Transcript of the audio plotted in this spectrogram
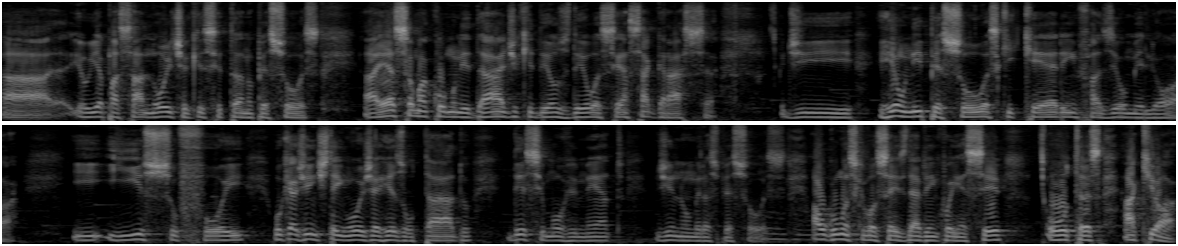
ah, eu ia passar a noite aqui citando pessoas. Ah, essa é uma comunidade que Deus deu assim, essa graça de reunir pessoas que querem fazer o melhor. E, e, isso foi o que a gente tem hoje é resultado desse movimento de inúmeras pessoas. Algumas que vocês devem conhecer, outras aqui, ó.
